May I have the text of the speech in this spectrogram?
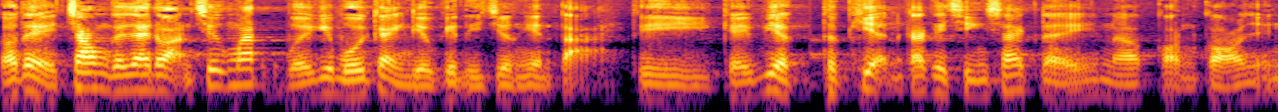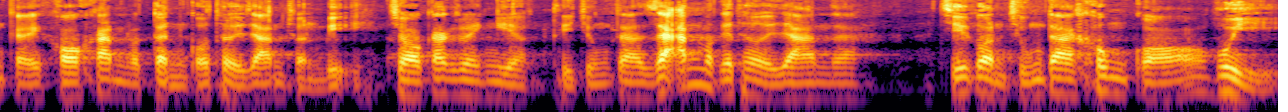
Có thể trong cái giai đoạn trước mắt với cái bối cảnh điều kiện thị trường hiện tại thì cái việc thực hiện các cái chính sách đấy nó còn có những cái khó khăn và cần có thời gian chuẩn bị cho các doanh nghiệp thì chúng ta giãn một cái thời gian ra. Chứ còn chúng ta không có hủy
